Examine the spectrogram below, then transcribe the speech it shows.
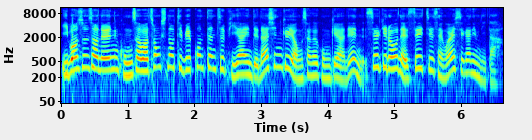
이번 순서는 공사와 청신호TV 콘텐츠 비하인드나 신규 영상을 공개하는 슬기로운 SH 생활 시간입니다.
